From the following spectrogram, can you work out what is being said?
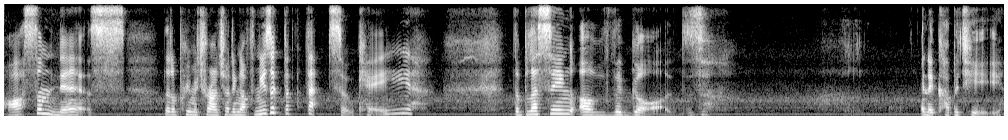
Awesomeness. Little premature on shutting off the music, but that's okay. The blessing of the gods. And a cup of tea.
